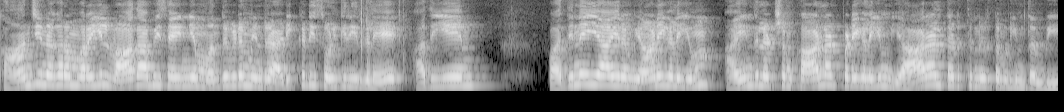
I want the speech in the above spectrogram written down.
காஞ்சி நகரம் வரையில் வாதாபி சைன்யம் வந்துவிடும் என்று அடிக்கடி சொல்கிறீர்களே அது ஏன்? பதினையாயிரம் யானைகளையும் ஐந்து லட்சம் காலாட்படைகளையும் யாரால் தடுத்து நிறுத்த முடியும் தம்பி?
